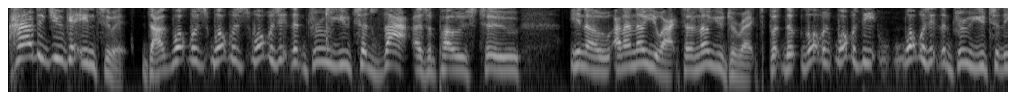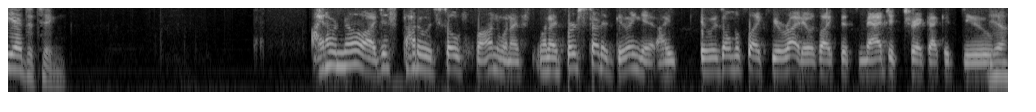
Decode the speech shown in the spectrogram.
how did you get into it, Doug? What was what was what was it that drew you to that as opposed to, you know? And I know you act, and I know you direct, but the, what was what was the what was it that drew you to the editing? I don't know. I just thought it was so fun when I when I first started doing it. I it was almost like you're right. It was like this magic trick I could do. Yeah.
